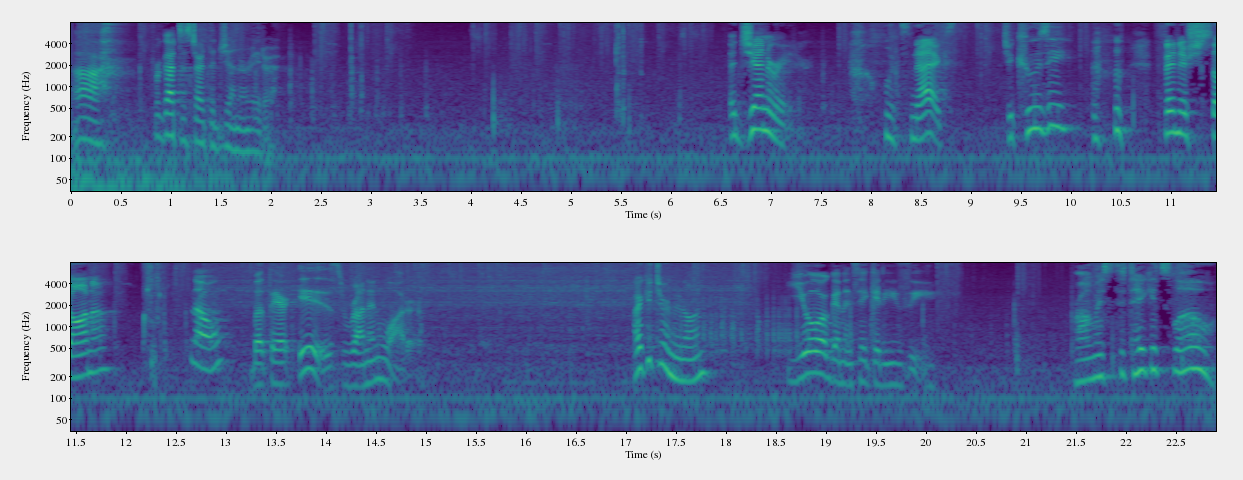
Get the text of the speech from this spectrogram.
Ah, forgot to start the generator. A generator. What's next? Jacuzzi? Finnish sauna? No, but there is running water. I could turn it on. You're gonna take it easy. Promise to take it slow.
